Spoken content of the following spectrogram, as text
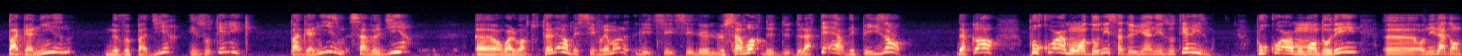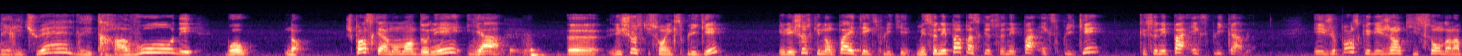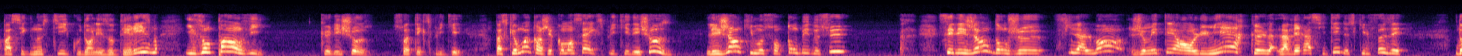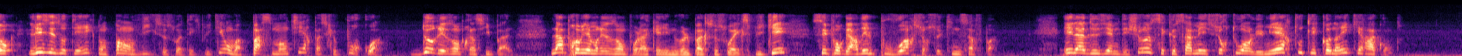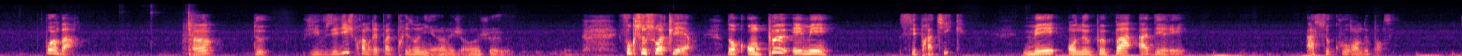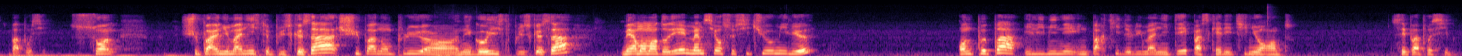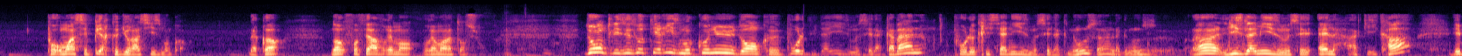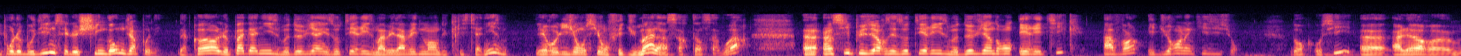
paganisme ne veut pas dire ésotérique. Paganisme, ça veut dire Euh, on va le voir tout à l'heure, mais c'est vraiment c'est le, savoir de, la terre, des paysans. D'accord? Pourquoi à un moment donné ça devient un ésotérisme? Pourquoi à un moment donné euh, on est là dans des rituels, des travaux, des. Wow Non. Je pense qu'à un moment donné, il y a euh, les choses qui sont expliquées et les choses qui n'ont pas été expliquées. Mais ce n'est pas parce que ce n'est pas expliqué que ce n'est pas explicable. Et je pense que les gens qui sont dans la passé gnostique ou dans l'ésotérisme, ils n'ont pas envie que les choses soient expliquées. Parce que moi, quand j'ai commencé à expliquer des choses, les gens qui me sont tombés dessus, c'est les gens dont je, finalement, je mettais en lumière que la, véracité de ce qu'ils faisaient. Donc, les ésotériques n'ont pas envie que ce soit expliqué, on va pas se mentir, parce que pourquoi? Deux raisons principales. La première raison pour laquelle ils ne veulent pas que ce soit expliqué, c'est pour garder le pouvoir sur ceux qui ne savent pas. Et la deuxième des choses, c'est que ça met surtout en lumière toutes les conneries qu'ils racontent. Point barre. Un, deux. Je vous ai dit, je prendrai pas de prisonniers, hein, les gens. Je... Il faut que ce soit clair. Donc on peut aimer ces pratiques, mais on ne peut pas adhérer à ce courant de pensée. Pas possible. Soit, je suis pas un humaniste plus que ça, je suis pas non plus un égoïste plus que ça, mais à un moment donné, même si on se situe au milieu, on ne peut pas éliminer une partie de l'humanité parce qu'elle est ignorante. C'est pas possible. Pour moi, c'est pire que du racisme encore. D'accord? Donc, faut faire vraiment attention. Donc les ésotérismes connus, donc pour le judaïsme c'est la Kabbale, pour le christianisme c'est la gnose, hein, la gnose, euh, l'islamisme c'est El Hakika, et pour le bouddhisme c'est le Shingon japonais. D'accord? Le paganisme devient ésotérisme avec l'avènement du christianisme. Les religions aussi ont fait du mal à un certain savoir. Euh, ainsi, plusieurs ésotérismes deviendront hérétiques avant et durant l'Inquisition. Donc aussi, euh, à leur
